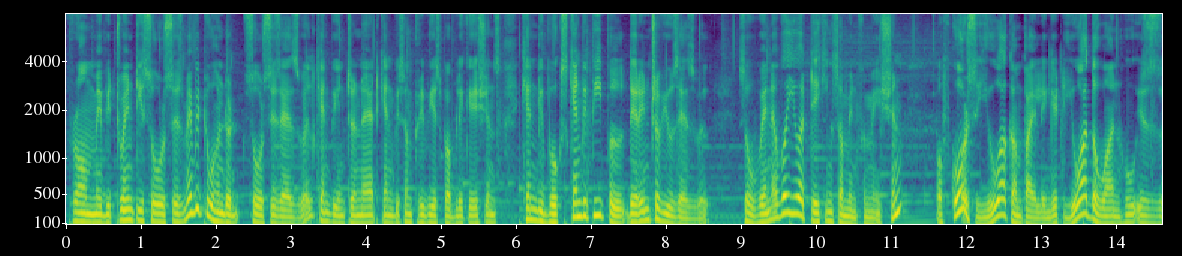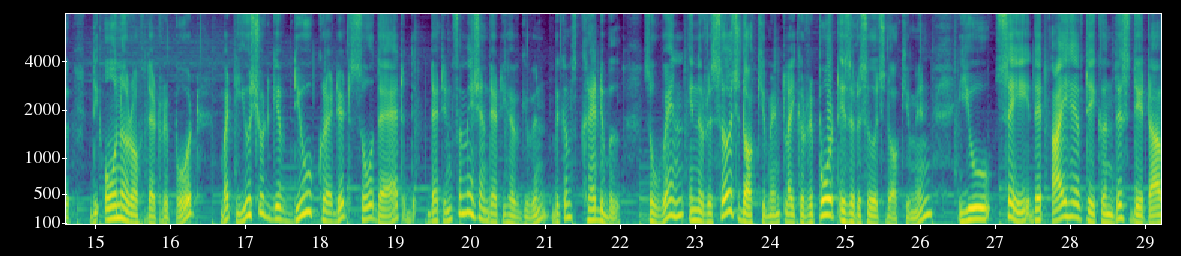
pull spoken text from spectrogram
from maybe 20 sources, maybe 200 sources as well. Can be internet, can be some previous publications, can be books, can be people, their interviews as well. So whenever you are taking some information, of course you are compiling it, you are the one who is the owner of that report but you should give due credit so that th- that information that you have given becomes credible. So when in a research document like a report is a research document you say that i have taken this data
